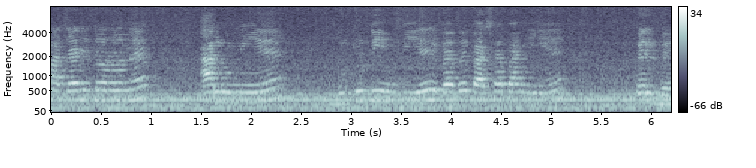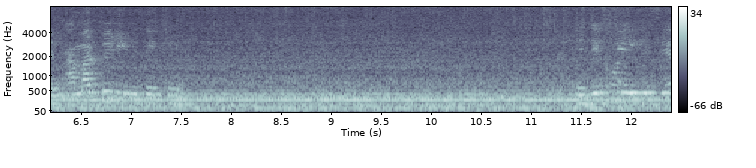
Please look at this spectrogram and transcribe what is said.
মাঝারি ধরনের আলু নিয়ে, দুটো ডিম দিয়ে এভাবে বাসা বানিয়ে ফেলবেন আমার ভিডিও দেখে। হয়ে গেছে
